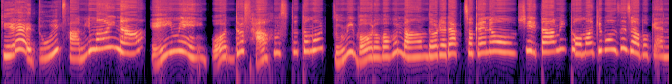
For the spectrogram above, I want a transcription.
কে তুই? আমি ময়না এই মেয়ে বড্ড সাহস তো তোমার। তুমি বড় বাবুর নাম ধরে রাখছো কেন? সেটা আমি তোমাকে বলতে যাব কেন?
